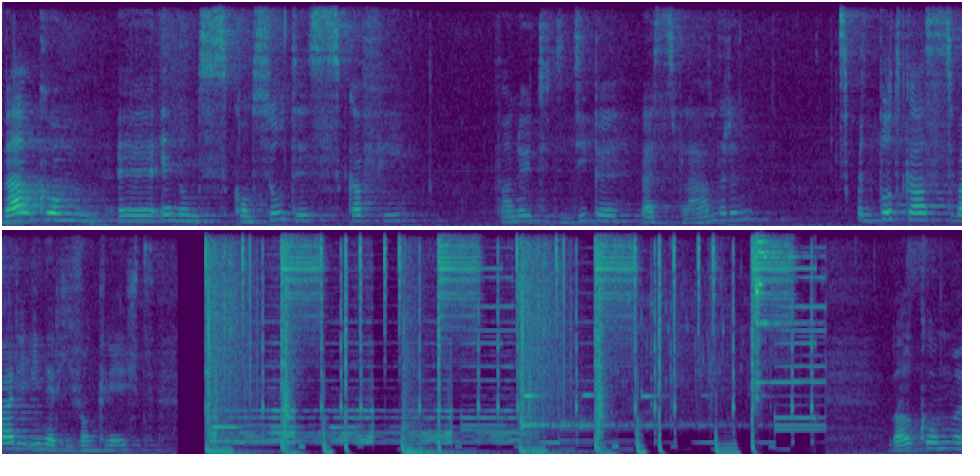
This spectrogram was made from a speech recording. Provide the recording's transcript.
Welkom uh, in ons Consultis Café vanuit het diepe West-Vlaanderen. Een podcast waar je energie van krijgt. Welkom uh,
